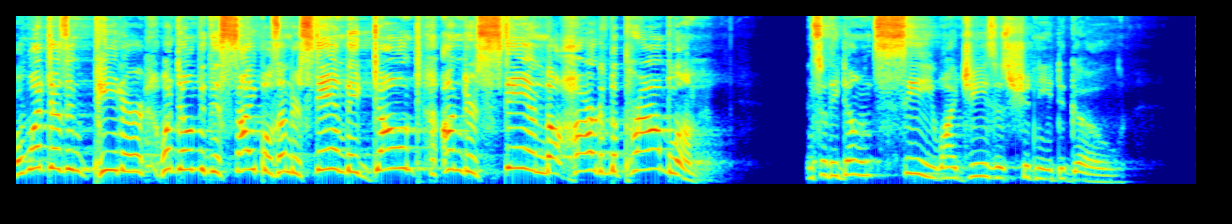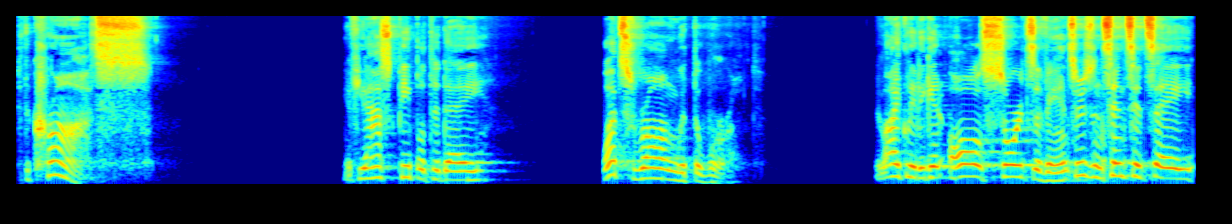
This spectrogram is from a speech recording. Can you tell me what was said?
Well, what doesn't Peter, what don't the disciples understand? They don't understand the heart of the problem. And so they don't see why Jesus should need to go to the cross. If you ask people today, what's wrong with the world? You're likely to get all sorts of answers. And since it's a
